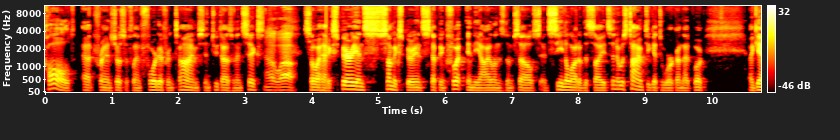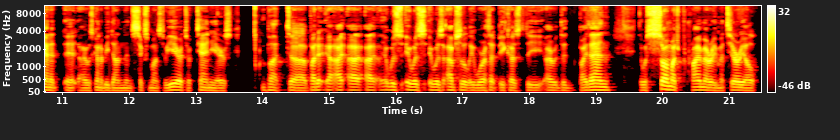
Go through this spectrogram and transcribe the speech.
called at Franz Josef Land four different times in 2006. Oh, wow. So I had experience, some experience stepping foot in the islands themselves, had seen a lot of the sites, and it was time to get to work on that book. Again, it, it, I was going to be done in six months to a year. It took 10 years. But uh, but it, I, I, it was it was it was absolutely worth it because the, I, the by then there was so much primary material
